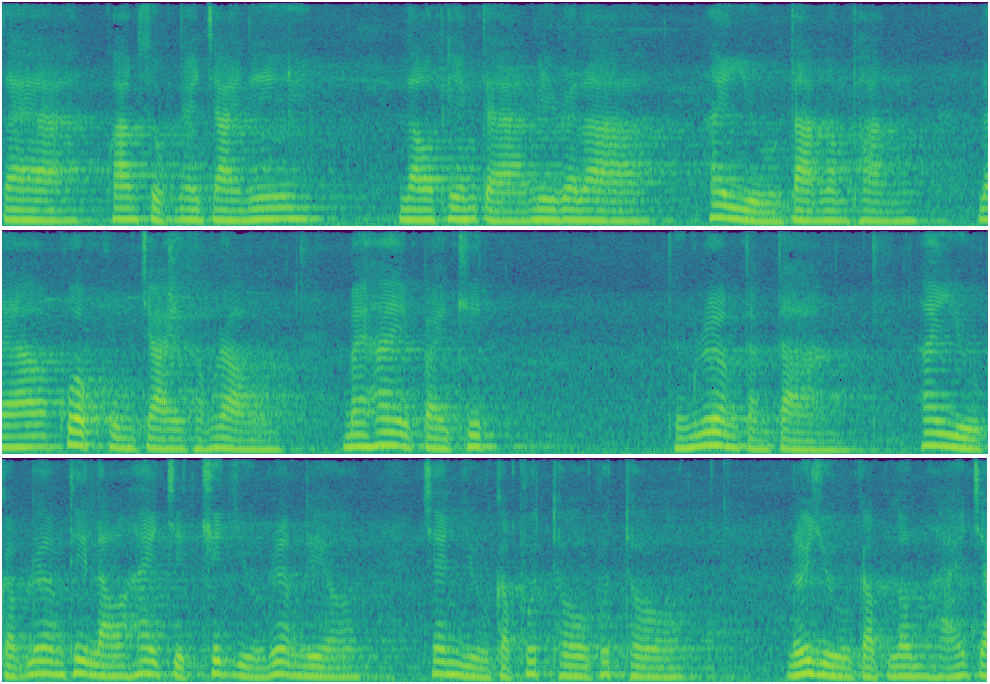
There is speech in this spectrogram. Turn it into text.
แต่ความสุขในใจนี้ เราเพียงแต่มีเวลา ให้อยู่ตามลำพัง แล้วควบคุมใจของเรา ไม่ให้ไปคิด ถึงเรื่องต่างๆ ให้อยู่กับเรื่องที่เราให้จิตคิดอยู่เรื่องเดียว เช่นอยู่กับพุทโธพุทโธ หรืออยู่กับลมหายใจ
